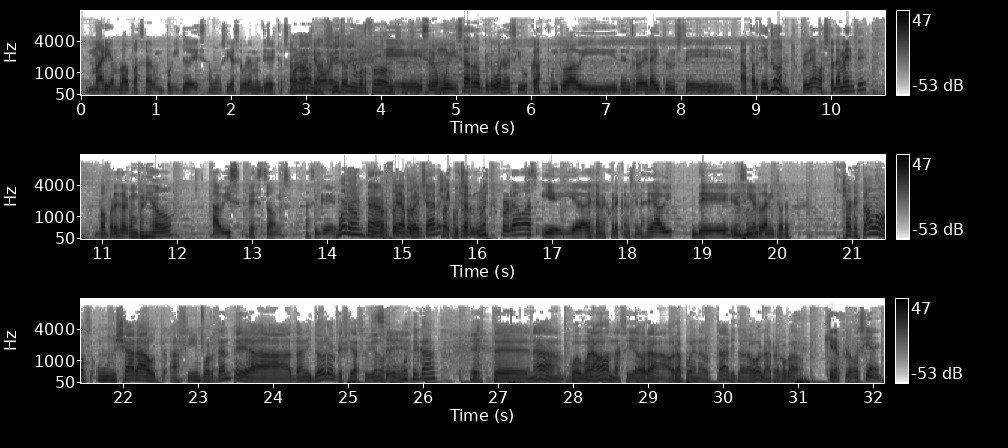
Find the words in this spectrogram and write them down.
Marian va a pasar un poquito de esa música seguramente debe estar sonando en este onda, sí, momento sí, por favor. eh, sí, sí, es sí. algo muy bizarro, pero bueno, si buscas punto .avi dentro del iTunes, eh, aparte de todos nuestros programas solamente, va a aparecer acompañado Avis Best Songs. Así que Bueno, nada, perfecto. pueden aprovechar, Ya- escuchar ya- nuestros programas y, y a la vez las mejores canciones de Avi de el señor Dani Toro. Ya que estamos, un shout out así importante a Dani Toro que siga subiendo Sí. su música. Este, nada, bu- buena onda, sí, ahora, ahora pueden adoptar y toda la bola, recopado. Que nos promocione.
